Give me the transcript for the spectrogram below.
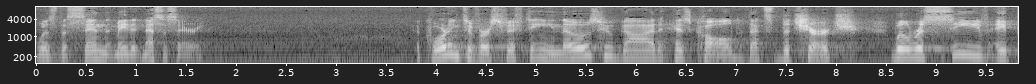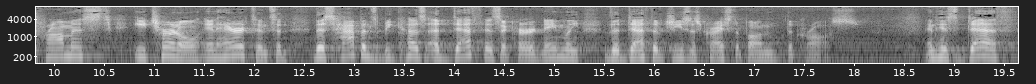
was the sin that made it necessary. According to verse 15, those who God has called, that's the church, will receive a promised eternal inheritance. And this happens because a death has occurred, namely the death of Jesus Christ upon the cross. And his death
